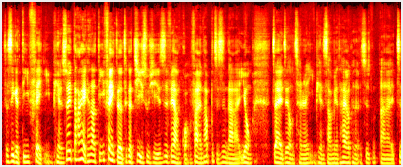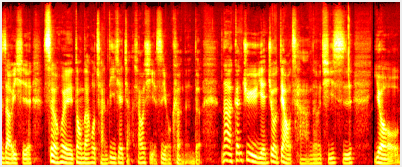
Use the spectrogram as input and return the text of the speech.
这是一个 deepfake 影片。所以大家可以看到，deepfake 的这个技术其实是非常广泛，它不只是拿来用在这种成人影片上面，它有可能是拿来制造一些社会动荡或传递一些假消息，也是有可能的。那根据研究调查呢，其实。有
